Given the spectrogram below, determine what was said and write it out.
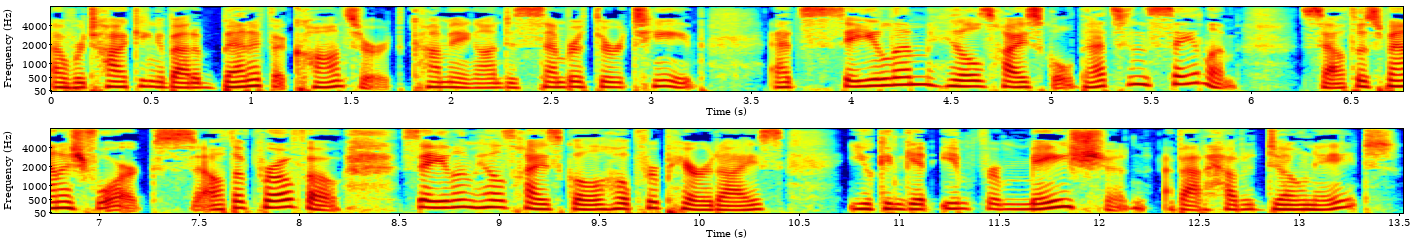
Uh, we're talking about a benefit concert coming on December 13th at Salem Hills High School. That's in Salem, south of Spanish Forks, south of Provo. Salem Hills High School, Hope for Paradise. You can get information about how to donate,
